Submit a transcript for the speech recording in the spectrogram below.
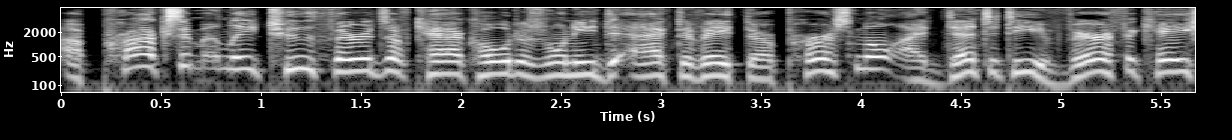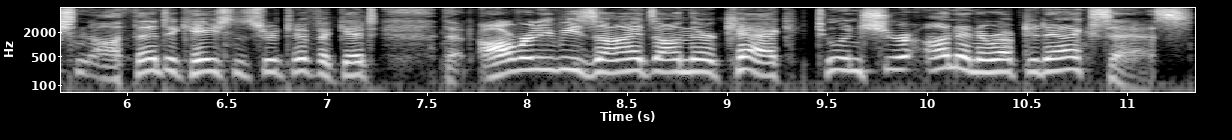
approximately two thirds of CAC holders will need to activate their personal identity verification authentication certificate that already resides on their CAC to ensure uninterrupted access.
